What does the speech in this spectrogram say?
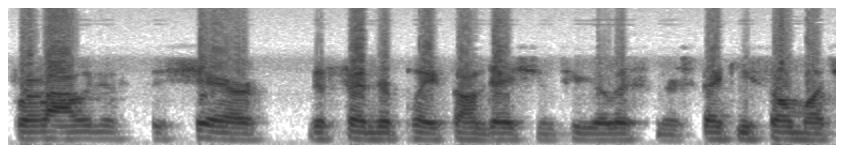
for allowing us to share the Fender Play Foundation to your listeners. Thank you so much.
